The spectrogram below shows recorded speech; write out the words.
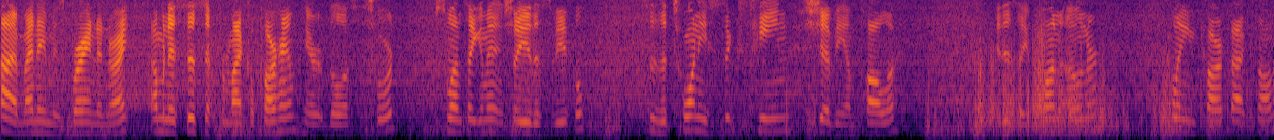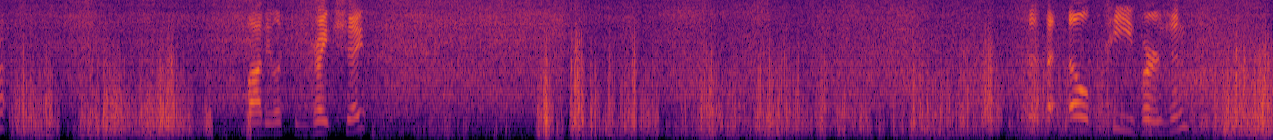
Hi, my name is Brandon Wright. I'm an assistant for Michael Parham here at Bill Estes Ford. Just want to take a minute and show you this vehicle. This is a 2016 Chevy Impala. It is a one owner, clean Carfax on it. Body looks in great shape. This is the LT version.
